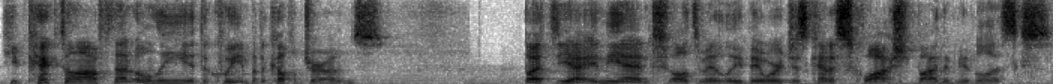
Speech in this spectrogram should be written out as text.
He picked off not only the Queen, but a couple drones. But yeah, in the end, ultimately, they were just kind of squashed by the Mutalisks.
